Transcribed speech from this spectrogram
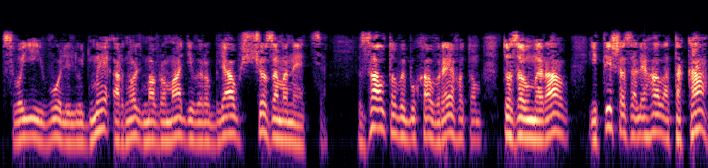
своїй волі людьми Арнольд Мавромаді виробляв, що заманеться. Зал то вибухав реготом, то завмирав, і тиша залягала така,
